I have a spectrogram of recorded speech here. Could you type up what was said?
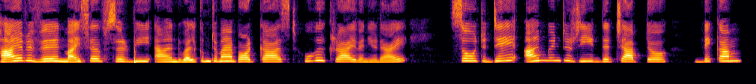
Hi everyone, myself Surbhi and welcome to my podcast Who Will Cry When You Die. So today I'm going to read the chapter Become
